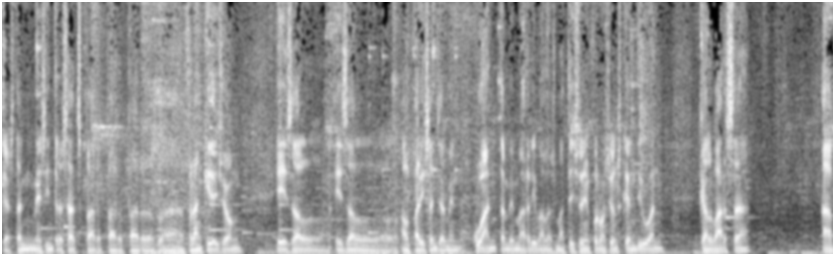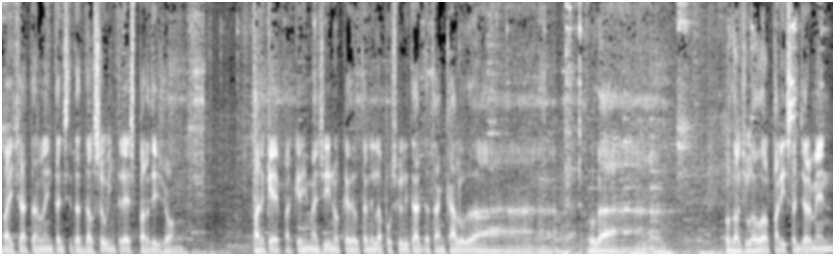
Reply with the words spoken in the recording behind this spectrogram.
que estan més interessats per, per, per uh, Frankie de Jong és el, és el, el Paris Saint-Germain. Quan també m'arriben les mateixes informacions que em diuen que el Barça ha baixat en la intensitat del seu interès per De Jong. Per què? Perquè m'imagino que deu tenir la possibilitat de tancar lo de... lo de... lo del jugador del Paris Saint-Germain,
